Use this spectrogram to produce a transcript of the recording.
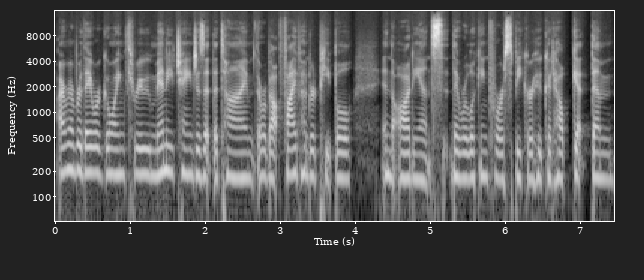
I remember they were going through many changes at the time. There were about 500 people in the audience. They were looking for a speaker who could help get them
